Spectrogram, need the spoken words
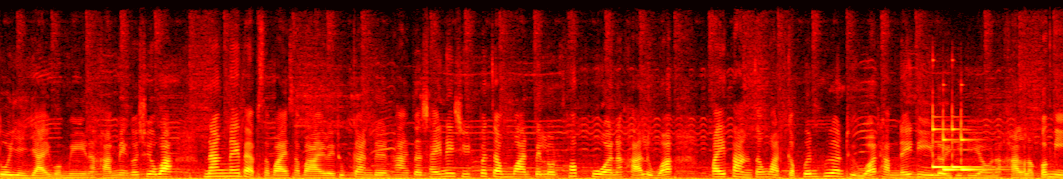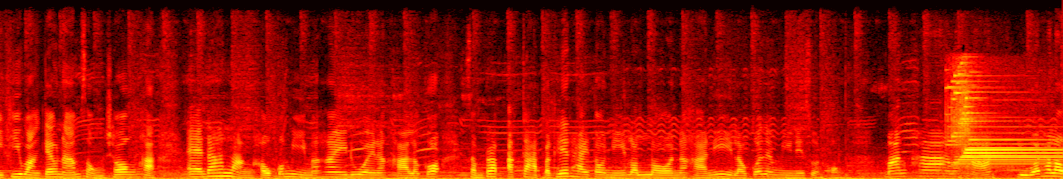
ตัวใหญ่ ๆ กว่าเมย์นะคะ เมย์ก็เชื่อว่านั่งได้แบบสบายๆเลยทุกการเดินทางจะใช้ในชีวิตประจำวันเป็นรถครอบครัวนะคะ หรือว่าไปต่างจังหวัดกับเพื่อนๆ ถือว่าทำได้ดีเลยทีเดียวนะคะ แล้วก็มีที่วางแก้วน้ำสองช่องค่ะ แอร์ด้านหลังเขาก็มีมาให้ด้วยนะคะ แล้วก็สำหรับอากาศประเทศไทยตอนนี้ร้อนๆนะคะ นี่เราก็จะมีในส่วนของม่านข้างนะคะ หรือว่าถ้าเรา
